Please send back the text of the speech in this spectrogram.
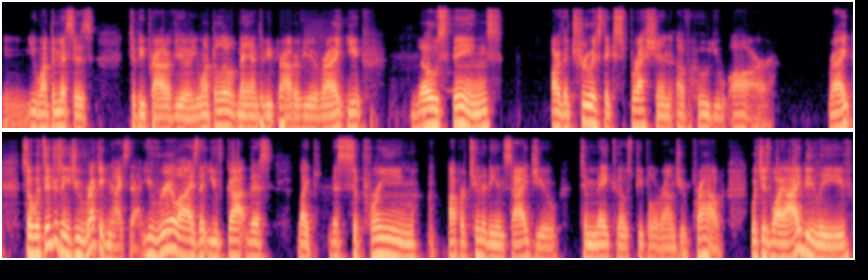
you want the missus to be proud of you. You want the little man to be proud of you right? You those things are the truest expression of who you are right? So what's interesting is you recognize that. You realize that you've got this like this supreme opportunity inside you to make those people around you proud which is why i believe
